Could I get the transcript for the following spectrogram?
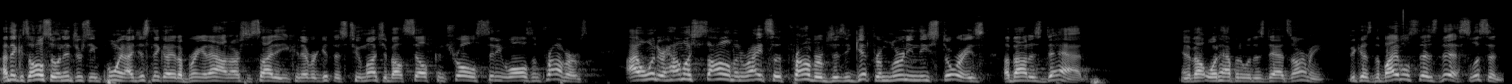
I think it's also an interesting point. I just think I ought to bring it out in our society. You can never get this too much about self-control, city walls, and Proverbs. I wonder how much Solomon writes of Proverbs does he get from learning these stories about his dad and about what happened with his dad's army. Because the Bible says this. Listen,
